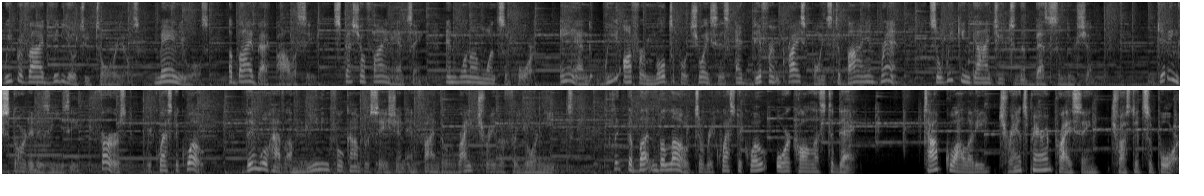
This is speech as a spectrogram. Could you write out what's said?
We provide video tutorials, manuals, a buyback policy, special financing, and one-on-one support. And we offer multiple choices at different price points to buy and rent, so we can guide you to the best solution. Getting started is easy. First, request a quote. Then we'll have a meaningful conversation and find the right trailer for your needs. Click the button below to request a quote or call us today. Top quality, transparent pricing, trusted support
